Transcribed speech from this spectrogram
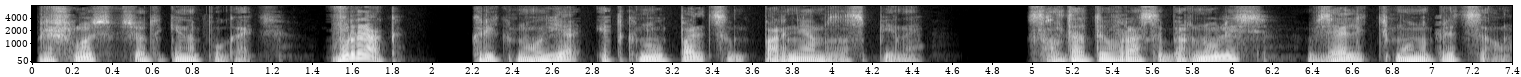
Пришлось все-таки напугать. «Враг!» — крикнул я и ткнул пальцем парням за спины. Солдаты в раз обернулись, взяли тьму на прицел.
